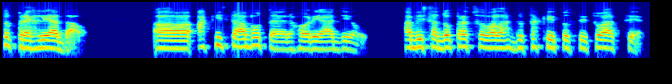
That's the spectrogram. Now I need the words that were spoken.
čo prehliadal, uh, aký sabotér ho riadil, aby sa dopracovala do takejto situácie.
